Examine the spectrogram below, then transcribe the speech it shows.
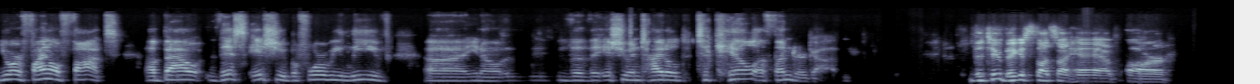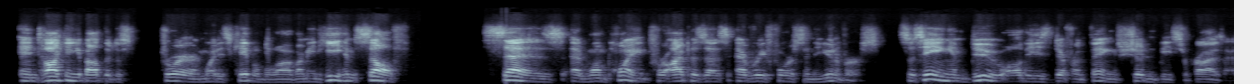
your final thoughts about this issue before we leave uh, you know, the the issue entitled "To Kill a Thunder God." The two biggest thoughts I have are in talking about the destroyer and what he's capable of. I mean, he himself says at one point, For I possess every force in the universe. So seeing him do all these different things shouldn't be surprising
